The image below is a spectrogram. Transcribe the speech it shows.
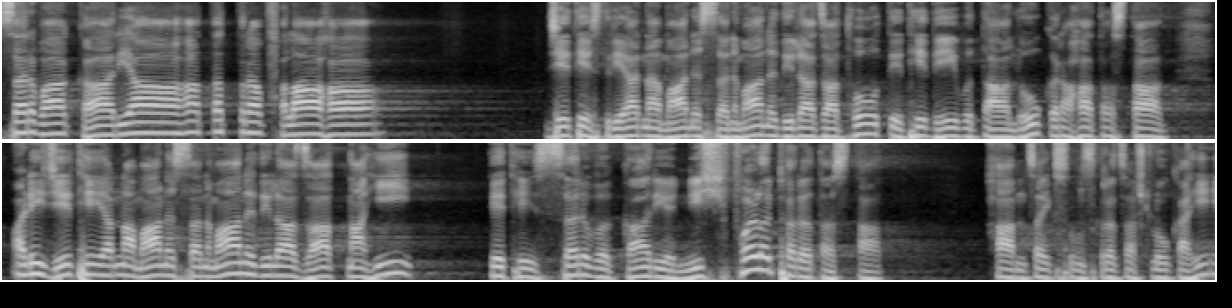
सर्वा कार्याः तत्र फलाः। जेथे स्त्रियांना मान सन्मान दिला जातो तेथे देवता लोक राहत असतात. आणि जेथे यांना मान सन्मान दिला जात नाही तेथे सर्व कार्य निष्फळ ठरत असतात. हा आमचा एक संस्कृतचा श्लोक आहे.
